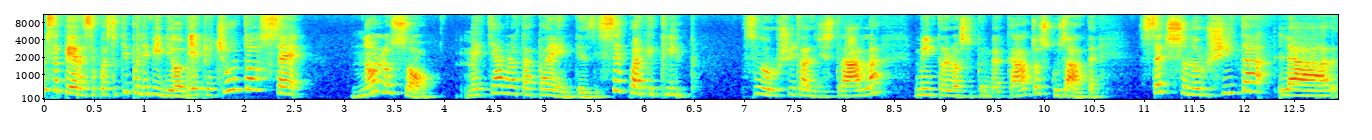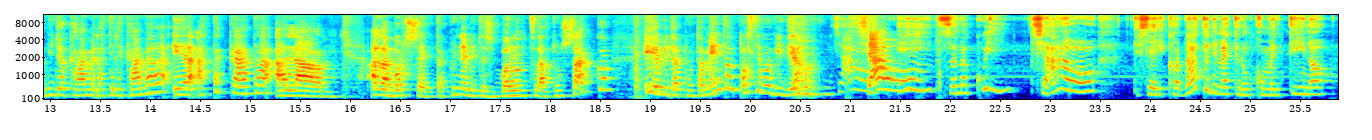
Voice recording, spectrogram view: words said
Fatemi sapere se questo tipo di video vi è piaciuto, se non lo so, mettiamolo tra parentesi, se qualche clip sono riuscita a registrarla mentre ero al supermercato, scusate, se ci sono riuscita la videocamera, la telecamera era attaccata alla, alla borsetta, quindi avete sbalonzolato un sacco e io vi do appuntamento al prossimo video. Ciao! Ciao! Ehi, sono qui! Ciao! Ti sei ricordato di mettere un commentino?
